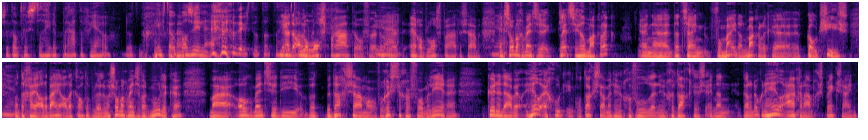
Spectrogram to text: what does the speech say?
Dus wat dat betreft is dat hele praten van jou. Dat heeft ook wel zin, hè? Dat heeft, dat, dat heeft Ja, de ook- ander lospraten of eh, Ja. erop lospraten samen. Ja. En sommige mensen kletsen heel makkelijk. En eh, dat zijn voor mij dan makkelijke eh, coaches. Ja. Want dan ga je allebei alle kanten op lullen. Maar sommige mensen wat moeilijker. Maar ook mensen die wat bedachtzamer of rustiger formuleren. Kunnen daarbij heel erg goed in contact staan met hun gevoel en hun gedachten. En dan kan het ook een heel aangenaam gesprek zijn.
